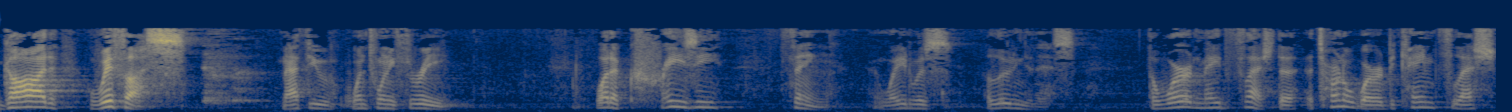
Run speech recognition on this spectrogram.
God with us. Matthew 123. What a crazy thing. Wade was alluding to this. The Word made flesh. The eternal Word became flesh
